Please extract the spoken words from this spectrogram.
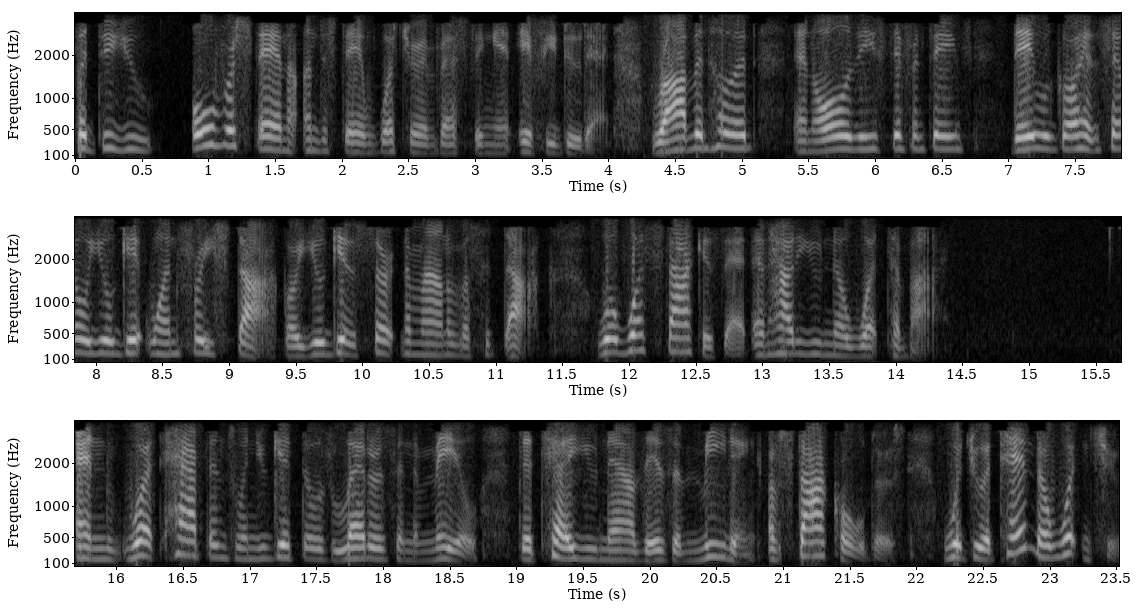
But do you understand or understand what you're investing in if you do that? Robinhood and all of these different things, they would go ahead and say, oh, you'll get one free stock or you'll get a certain amount of a stock. Well, what stock is that and how do you know what to buy? And what happens when you get those letters in the mail that tell you now there's a meeting of stockholders? Would you attend or wouldn't you?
